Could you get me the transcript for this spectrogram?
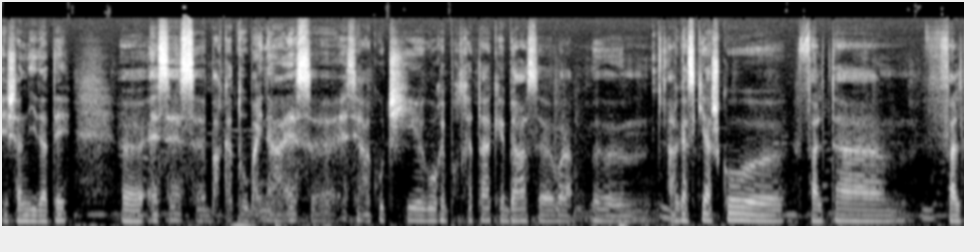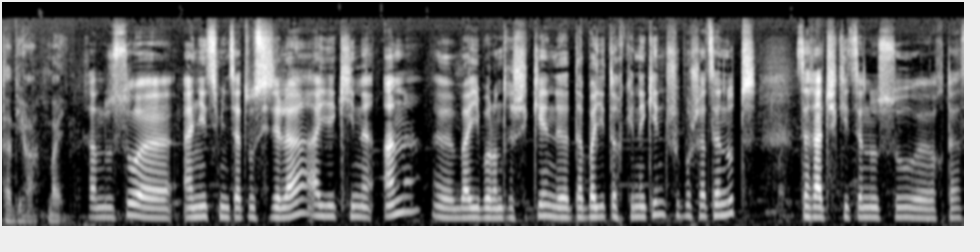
esan didate, uh, ez ez, barkatu baina ez, ez erakutsi gure portretak, beraz, uh, voilà, uh, argazki asko uh, falta, falta dira, bai. Janduzu, uh, hainitz mintzatu zirela, haiekin han, uh, bai borontresekin eta bai etorkenekin, suposatzen dut, zer atxikitzen duzu uh, hortaz?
